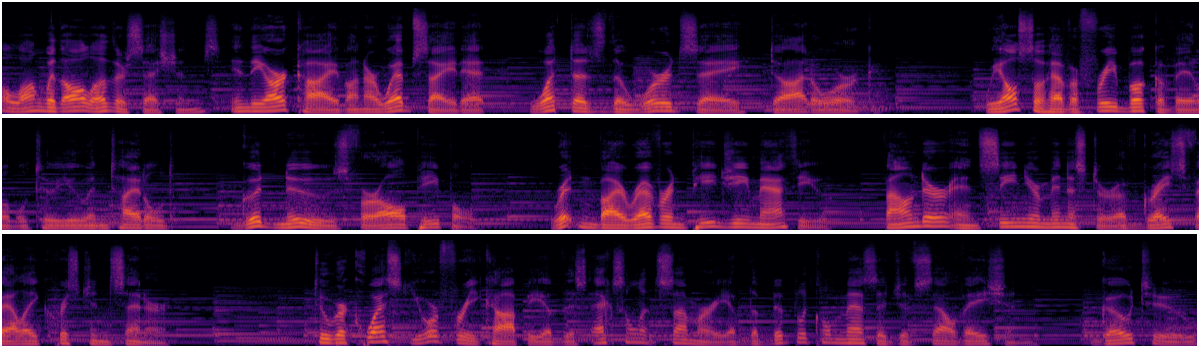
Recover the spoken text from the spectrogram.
along with all other sessions, in the archive on our website at whatdoesthewordsay.org. We also have a free book available to you entitled Good News for All People, written by Reverend P.G. Matthew, founder and senior minister of Grace Valley Christian Center. To request your free copy of this excellent summary of the biblical message of salvation, go to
